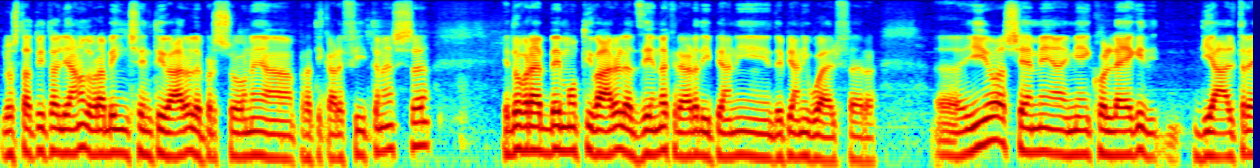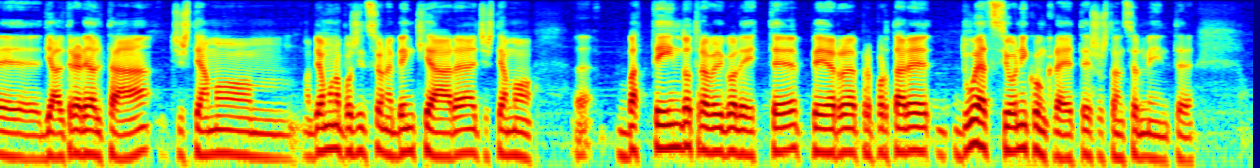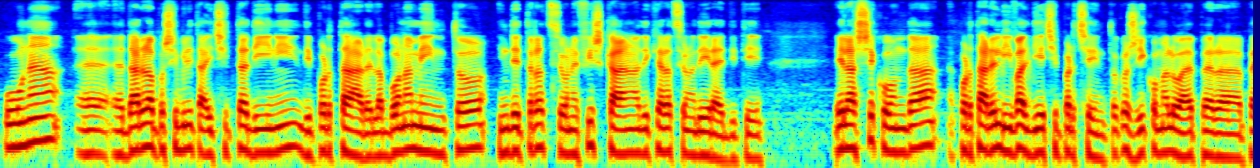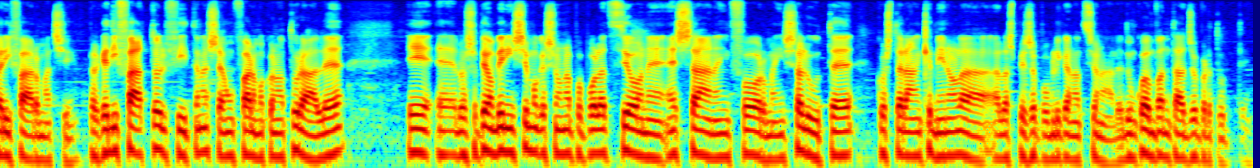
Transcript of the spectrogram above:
lo Stato italiano dovrebbe incentivare le persone a praticare fitness e dovrebbe motivare le aziende a creare dei piani, dei piani welfare. Eh, io assieme ai miei colleghi di, altre, di altre, realtà stiamo, abbiamo una posizione ben chiara e ci stiamo eh, battendo, tra virgolette, per, per portare due azioni concrete sostanzialmente. Una, eh, dare la possibilità ai cittadini di portare l'abbonamento in detrazione fiscale nella dichiarazione dei redditi. E la seconda, portare l'IVA al 10%, così come lo è per, per, i farmaci, perché di fatto il fitness è un farmaco naturale e eh, lo sappiamo benissimo che se una popolazione è sana, in forma, in salute, costerà anche meno la, la spesa pubblica nazionale, dunque è un vantaggio per tutti.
